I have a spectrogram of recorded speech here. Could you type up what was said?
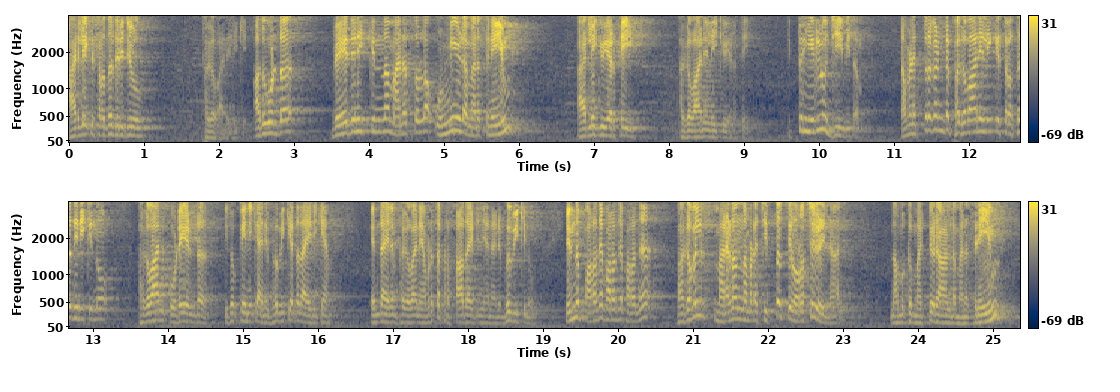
ആരിലേക്ക് ശ്രദ്ധ തിരിച്ചു? ഭഗവാനിലേക്ക്. അതുകൊണ്ട് വേദനിക്കുന്ന മനസ്സുള്ള ഉണ്ണിയുടെ മനസ്സിനെയും ആരിലേക്ക് ഉയർത്തി? ഭഗവാനിലേക്ക് ഉയർത്തി. ഇത്രയുള്ളൂ ജീവിതം. നമ്മൾ എത്ര കണ്ട് ഭഗവാനിലേക്ക് ശ്രദ്ധ തിരിക്കുന്നു? ഭഗവാൻ കൂടെയുണ്ട്. ഇതൊക്കെ എനിക്ക് അനുഭവിക്കേണ്ടതായിരിക്കാം. എന്തായാലും ഭഗവാനെ അവിടുത്തെ പ്രസാദമായിട്ട് ഞാൻ അനുഭവിക്കുന്നു. എന്ന് പറഞ്ഞ് പറഞ്ഞ് പറഞ്ഞ് ഭഗവത് സ്മരണം നമ്മുടെ ചിത്തത്തിൽ ഉറച്ചു കഴിഞ്ഞാൽ നമുക്ക് മറ്റൊരാളുടെ മനസ്സിനെയും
